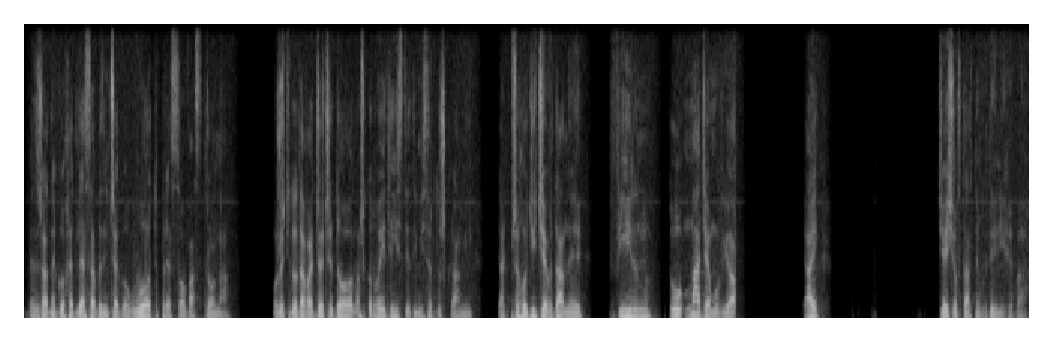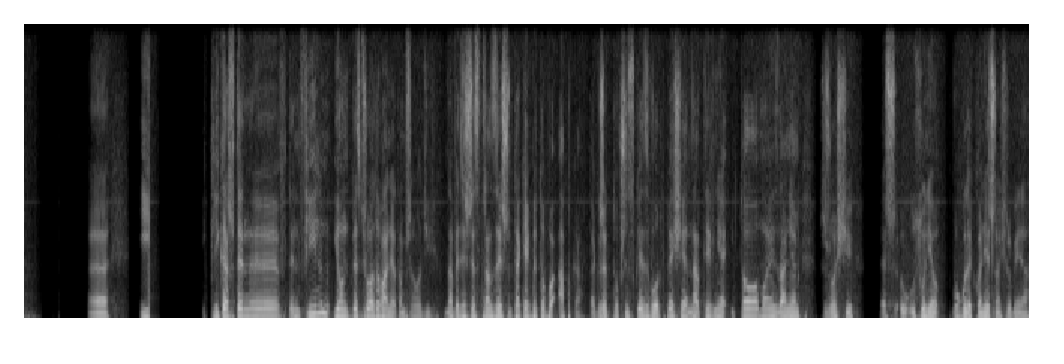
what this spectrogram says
bez żadnego headlessa, bez niczego. WordPressowa strona. Możecie dodawać rzeczy do na przykład waitlisty tymi serduszkami. Jak przechodzicie w dany film, tu Madzia mówiła, gdzieś ostatnio w Gdyni chyba. E, I, i klikasz w ten, e, w ten film i on bez przeładowania tam przechodzi. Nawet jeszcze z transition, tak jakby to była apka. Także to wszystko jest w WordPressie natywnie i to moim zdaniem w przyszłości też usunie w ogóle konieczność robienia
